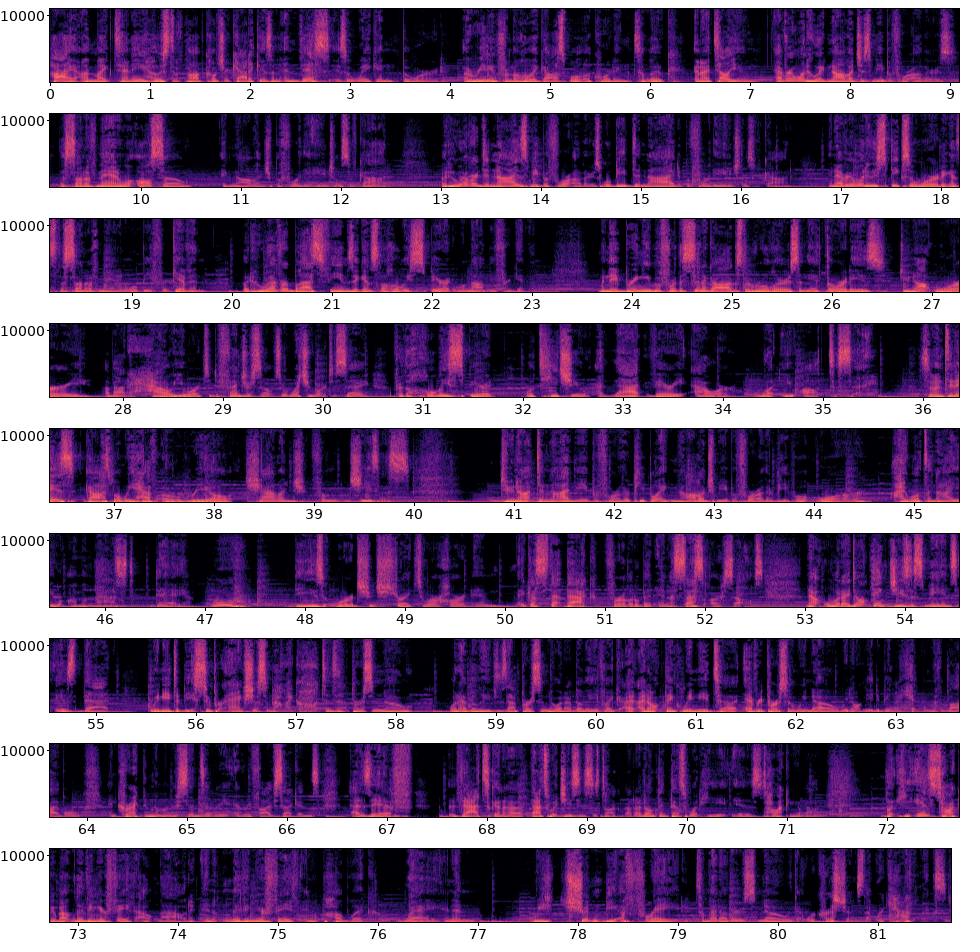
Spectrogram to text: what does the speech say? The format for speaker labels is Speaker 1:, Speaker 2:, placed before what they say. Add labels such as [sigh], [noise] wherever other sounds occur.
Speaker 1: Hi, I'm Mike Tenney, host of Pop Culture Catechism, and this is Awaken the Word, a reading from the Holy Gospel according to Luke. And I tell you, everyone who acknowledges me before others, the Son of Man will also acknowledge before the angels of God. But whoever denies me before others will be denied before the angels of God. And everyone who speaks a word against the Son of Man will be forgiven. But whoever blasphemes against the Holy Spirit will not be forgiven. When they bring you before the synagogues, the rulers, and the authorities, do not worry about how you are to defend yourselves or what you are to say, for the Holy Spirit will teach you at that very hour what you ought to say. So, in today's gospel, we have a real challenge from Jesus. Do not deny me before other people, acknowledge me before other people, or I will deny you on the last day. Whew. These words should strike to our heart and make us step back for a little bit and assess ourselves. Now, what I don't think Jesus means is that we need to be super anxious about, like, oh, does that person know what I believe? Does that person know what I believe? Like, I, I, don't think we need to, every person we know, we don't need to be like hitting them with the Bible and correcting them on their sins every, every five seconds as if that's gonna, that's what Jesus is talking about. I don't think that's what he is talking about. But he is talking about living your faith out loud and living your faith in a public way. And in we shouldn't be afraid to let others know that we're Christians, that we're Catholics.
